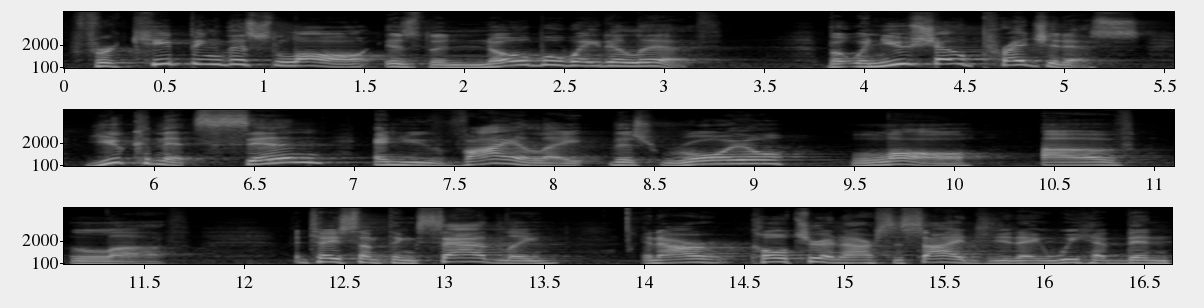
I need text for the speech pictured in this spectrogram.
For keeping this law is the noble way to live. But when you show prejudice, you commit sin and you violate this royal law of love. I tell you something, sadly, in our culture, in our society today, we have been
